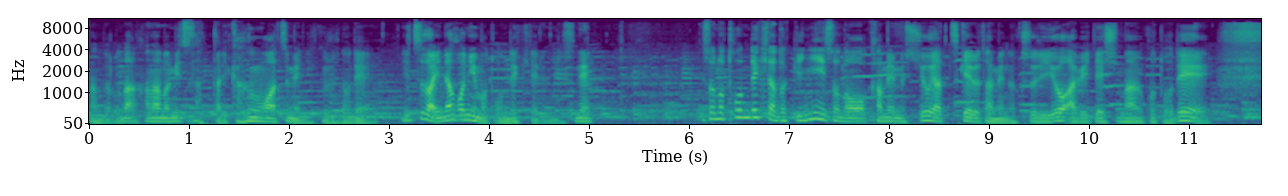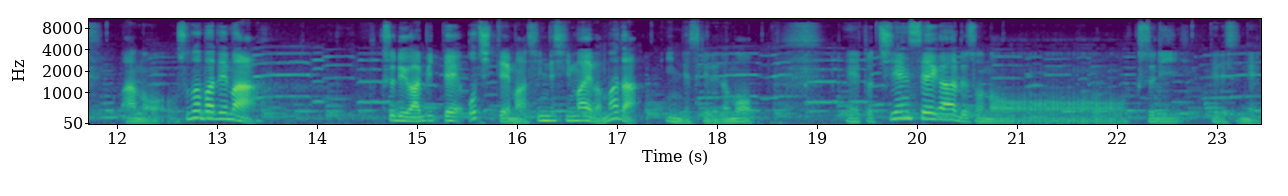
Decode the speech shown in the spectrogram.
あなんだろうな花の蜜だったり花粉を集めに来るので実は稲穂にも飛んできてるんですね。その飛んできた時にそのカメムシをやっつけるための薬を浴びてしまうことであのその場でまあ薬を浴びて落ちてまあ死んでしまえばまだいいんですけれどもえーと、遅延性があるその薬でですね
